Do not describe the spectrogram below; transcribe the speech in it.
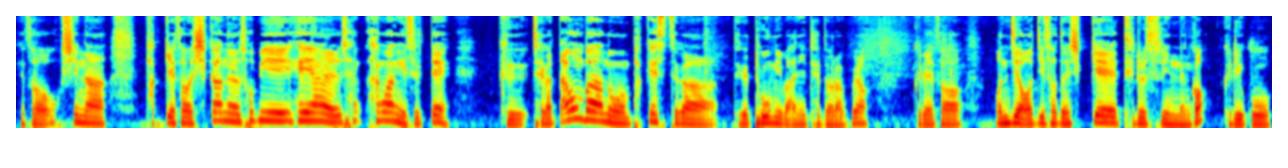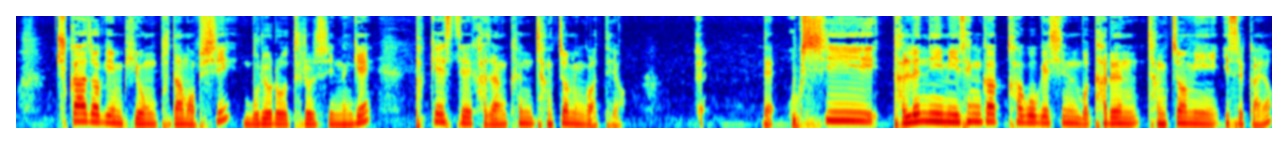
그래서 혹시나 밖에서 시간을 소비해야 할 사, 상황이 있을 때 그 제가 다운받아 놓은 팟캐스트가 되게 도움이 많이 되더라고요. 그래서 언제 어디서든 쉽게 들을 수 있는 거 그리고 추가적인 비용 부담 없이 무료로 들을 수 있는 게 팟캐스트의 가장 큰 장점인 것 같아요. 네. 혹시 달래님이 생각하고 계신 뭐 다른 장점이 있을까요?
